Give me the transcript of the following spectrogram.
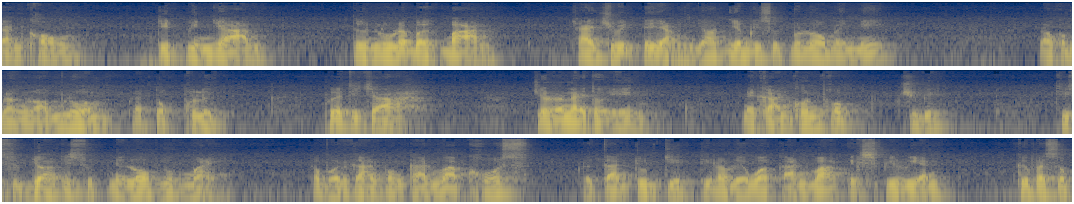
จรรย์ของจิตวิญญาณ ตื่นรู้และเบิกบาน ใช้ชีวิตได้อย่างยอดเยี่ยมที่สุดบนโลกใบนี้ เรากำลังหลอมรวมและตกผลึก เพื่อที่จะเจรไนตัวเอง ในการค้นพบชีวิตที่สุดยอดที่สุดในโลกยุคใหม่ กระบวนการของการวาร์ปโคสหรือการจูนจิตที่เราเรียกว่าการวาร์ปเอ็กซ์เพรียนคือประสบ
